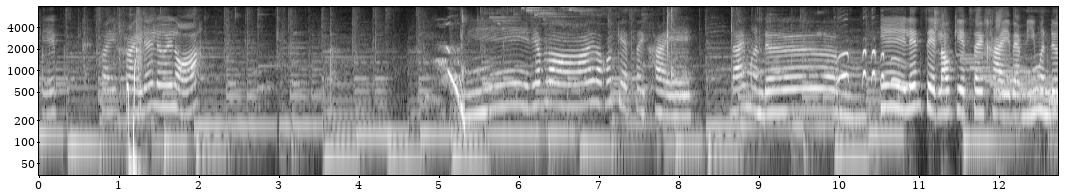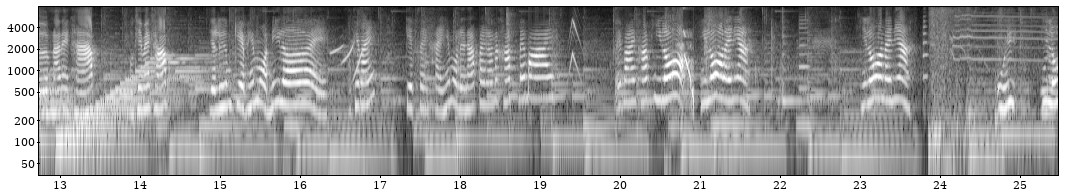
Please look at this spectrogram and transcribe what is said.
เก็บใส่ไข่ได้เลยเหรอ นี่เรียบร้อยเราก็เก็บใส่ไข่ได้เหมือนเดิม นี่เล่นเสร็จเราเก็บใส่ไข่แบบนี้เหมือนเดิมนะเด็กครับโอเคไหมครับ อย่าลืมเก็บให้หมดนี่เลย โอเคไหม เก็บใส่ไข่ให้หมดเลยนะ ไปแล้วนะครับ บ๊ายบาย บ๊ายบายครับฮีโร่ ฮีโร่อะไรเนี่ย ฮีโร่อะไรเนี่ย อุ้ยฮีโร่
